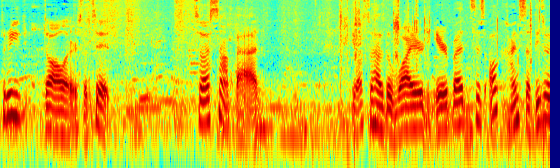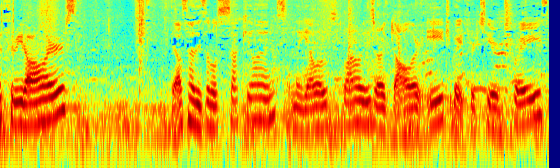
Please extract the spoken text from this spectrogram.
three dollars. That's it. So that's not bad. You also have the wired earbuds. There's all kinds of stuff. These are three dollars. They also have these little succulents and the yellow flower. These are a dollar each. Great for tiered trays.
